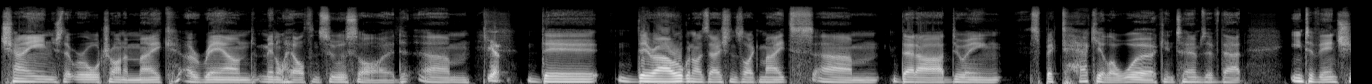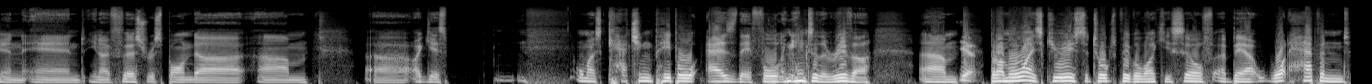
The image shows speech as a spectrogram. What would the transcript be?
change that we're all trying to make around mental health and suicide, um, Yep. there there are organisations like Mates um, that are doing spectacular work in terms of that intervention and you know first responder. Um, uh, I guess almost catching people as they're falling into the river. Um, Yeah. But I'm always curious to talk to people like yourself about what happened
